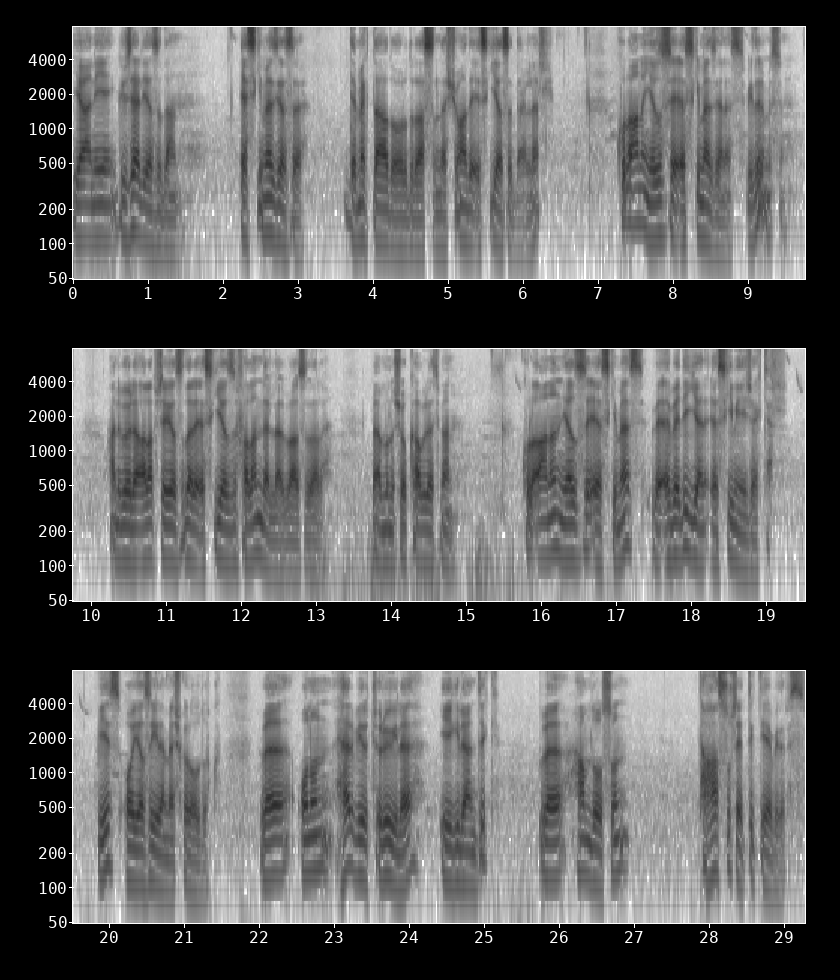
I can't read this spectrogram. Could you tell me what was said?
yani güzel yazıdan, eskimez yazı demek daha doğrudur aslında. Şu anda eski yazı derler. Kur'an'ın yazısı eskimez Enes. Bilir misin? Hani böyle Arapça yazıları eski yazı falan derler bazıları. Ben bunu çok kabul etmem. Kur'an'ın yazısı eskimez ve ebediyen eskimeyecektir. Biz o yazı ile meşgul olduk. Ve onun her bir türüyle ilgilendik ve hamdolsun tahassus ettik diyebiliriz.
